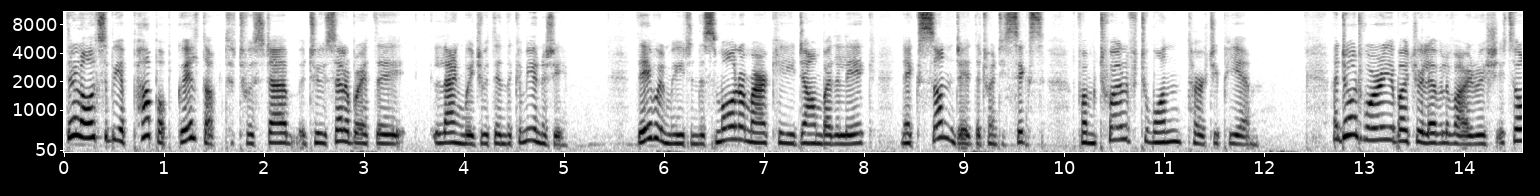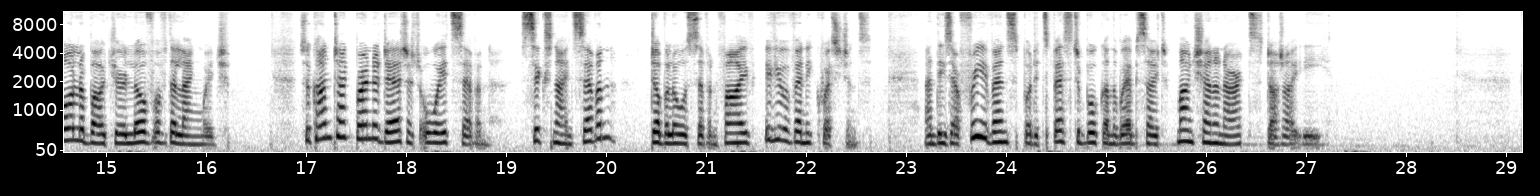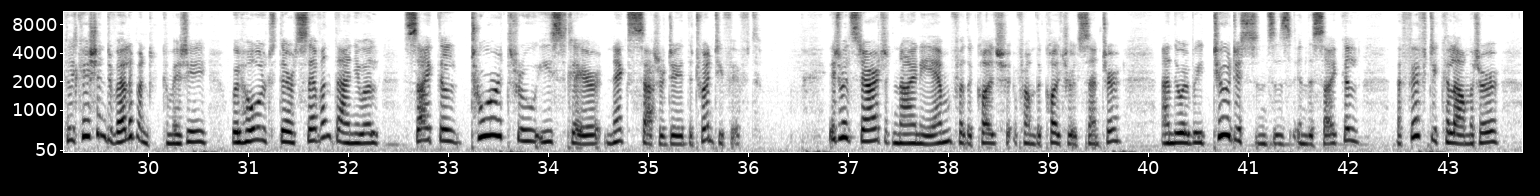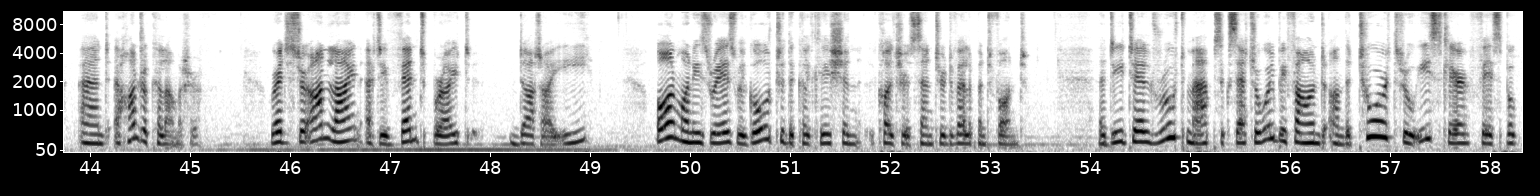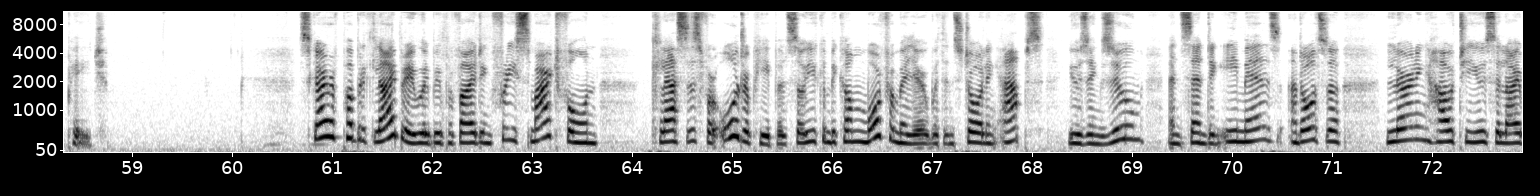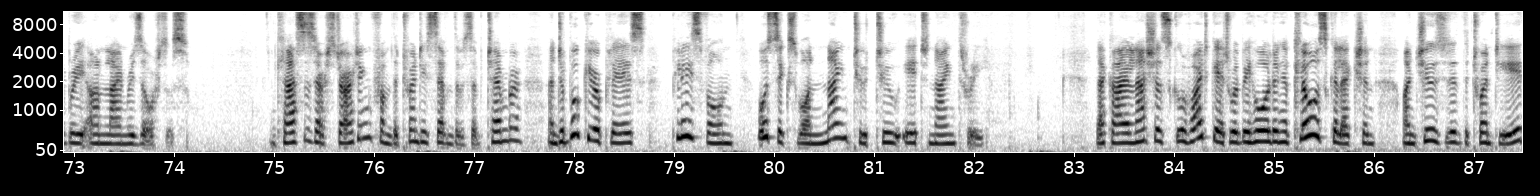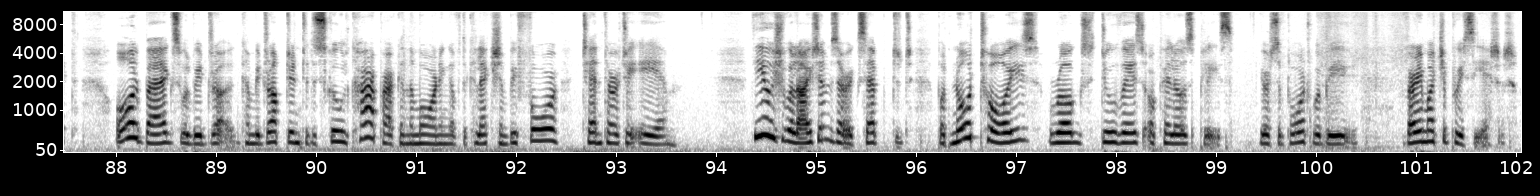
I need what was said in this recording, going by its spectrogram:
There'll also be a pop-up Gaeltacht to, estab- to celebrate the language within the community. They will meet in the smaller marquee down by the lake next Sunday, the 26th, from 12 to 1:30 p.m. And don't worry about your level of Irish; it's all about your love of the language. So contact Bernadette at 087 697 0075 if you have any questions. And these are free events, but it's best to book on the website mountshannonarts.ie. Kilkishen Development Committee will hold their seventh annual cycle tour through East Clare next Saturday, the 25th. It will start at 9am for the from the Cultural Centre, and there will be two distances in the cycle a 50 kilometre and a 100 kilometre. Register online at eventbrite.ie. All monies raised will go to the Kilkishen Culture Centre Development Fund. A detailed route maps, etc., will be found on the Tour Through East Clare Facebook page. Scariff Public Library will be providing free smartphone classes for older people so you can become more familiar with installing apps, using Zoom and sending emails, and also learning how to use the library online resources. Classes are starting from the 27th of September, and to book your place, please phone 061 922 893. Isle National School Whitegate will be holding a clothes collection on Tuesday the 28th. All bags will be dro- can be dropped into the school car park in the morning of the collection before 10:30 a.m. The usual items are accepted, but no toys, rugs, duvets or pillows, please. Your support would be very much appreciated.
